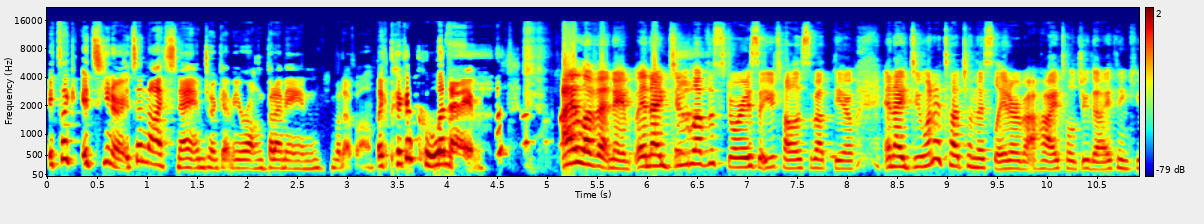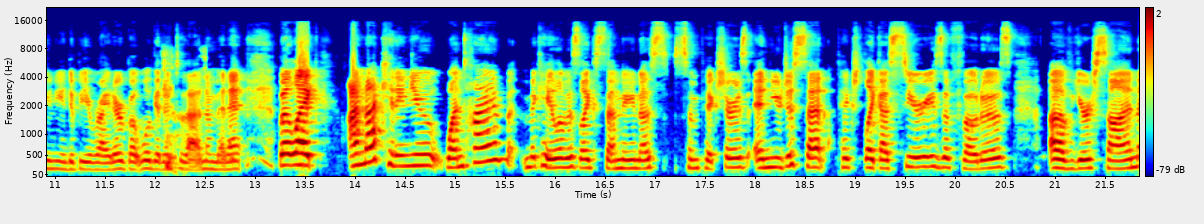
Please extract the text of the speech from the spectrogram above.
It's like it's you know it's a nice name. Don't get me wrong, but I mean whatever. Like pick a cooler name. I love that name. And I do love the stories that you tell us about Theo. And I do want to touch on this later about how I told you that I think you need to be a writer, but we'll get into that in a minute. But like, I'm not kidding you. One time, Michaela was like sending us some pictures, and you just sent pict- like a series of photos of your son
